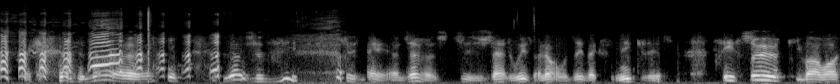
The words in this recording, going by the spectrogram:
là, euh, là, je dis, ben, là, je dis, à Louise, ben là, on va dire vacciner, Chris. C'est sûr qu'il va y avoir,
